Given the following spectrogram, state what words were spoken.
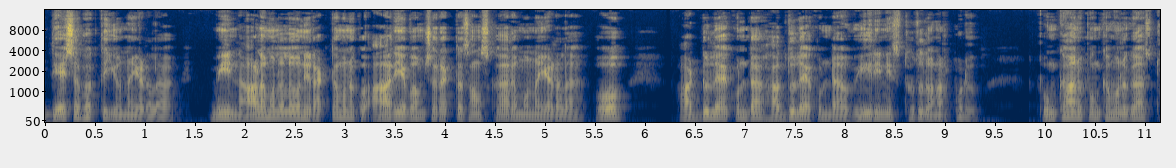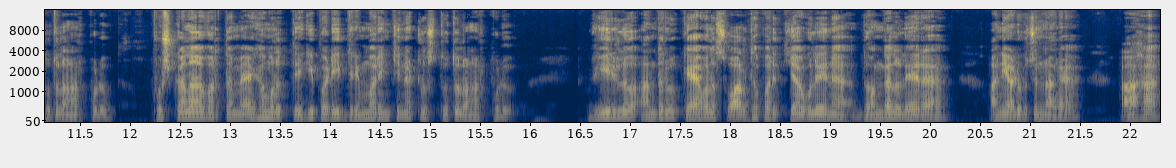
దేశభక్తి ఉన్న ఎడల మీ నాళములలోని రక్తమునకు ఆర్యవంశ రక్త సంస్కారమున్న ఎడల ఓ అడ్డు లేకుండా హద్దు లేకుండా వీరిని స్థుతులనర్పుడు పుంఖానుపుంఖములుగా స్థుతులనర్పుడు పుష్కలావర్త మేఘములు తెగిపడి ద్రిమ్మరించినట్లు స్థుతులనర్పుడు వీరిలో అందరూ కేవల స్వార్థపరిత్యాగులైన దొంగలు లేరా అని అడుగుచున్నారా? ఆహా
